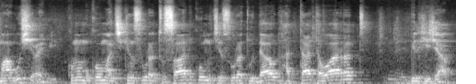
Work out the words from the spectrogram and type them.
ma bushira bi. Kuma mu koma cikin suratu sad ko mu ce suratu daud hatta tawarat bil hijab.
